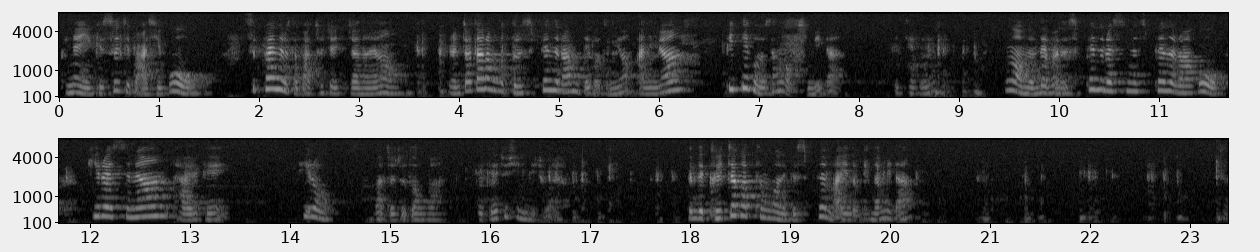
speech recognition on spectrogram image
그냥 이렇게 쓰지 마시고 스펜으로 다 맞춰져 있잖아요. 이런 짜잘한 것들은 스펜으로 하면 되거든요. 아니면 P택으로 상관없습니다. P택은 상관없는데 만약 스펜으로 했으면 스펜으로 하고 P로 했으면 다 이렇게 P로 맞춰주던가 그렇게 해주시는 게 좋아요. 근데 글자 같은 건 이렇게 스펜 많이 넣긴 합니다. 자,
